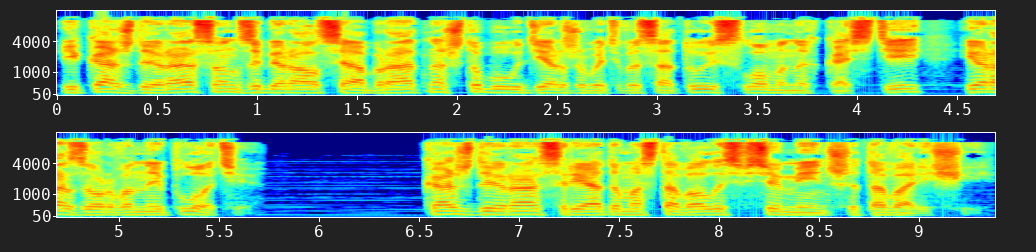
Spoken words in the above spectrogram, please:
И каждый раз он забирался обратно, чтобы удерживать высоту из сломанных костей и разорванной плоти. Каждый раз рядом оставалось все меньше товарищей.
